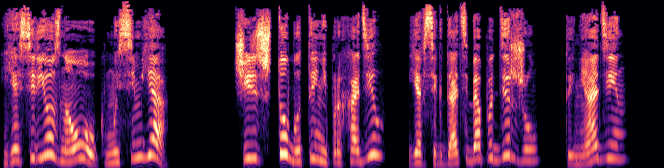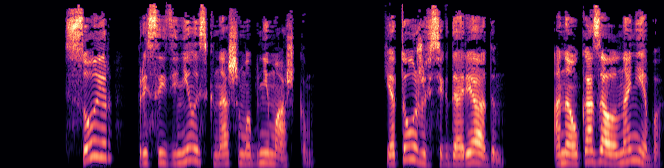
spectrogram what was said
«Я серьезно, Оук, мы семья. Через что бы ты ни проходил, я всегда тебя поддержу. Ты не один». Сойер присоединилась к нашим обнимашкам. «Я тоже всегда рядом». Она указала на небо.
